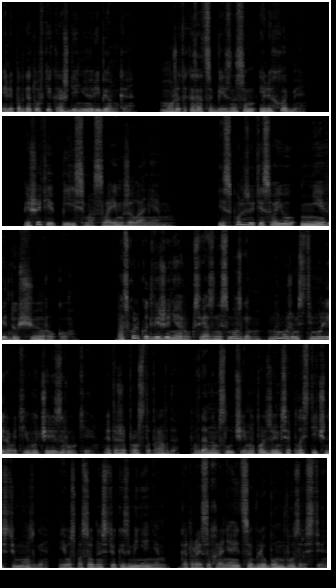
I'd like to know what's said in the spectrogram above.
или подготовки к рождению ребенка, может оказаться бизнесом или хобби. Пишите письма своим желаниям. Используйте свою неведущую руку. Поскольку движения рук связаны с мозгом, мы можем стимулировать его через руки. Это же просто правда. В данном случае мы пользуемся пластичностью мозга, его способностью к изменениям, которая сохраняется в любом возрасте.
